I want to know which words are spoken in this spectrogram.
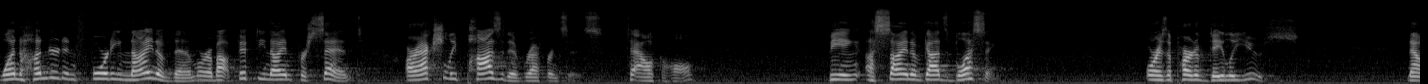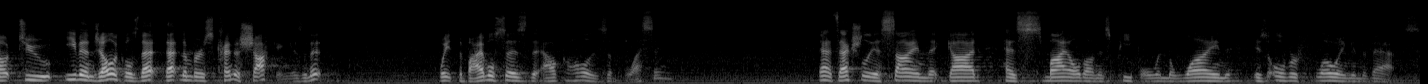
149 of them, or about 59%, are actually positive references to alcohol, being a sign of God's blessing or as a part of daily use. Now, to evangelicals, that, that number is kind of shocking, isn't it? Wait, the Bible says that alcohol is a blessing? Yeah, it's actually a sign that God has smiled on his people when the wine is overflowing in the vats.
